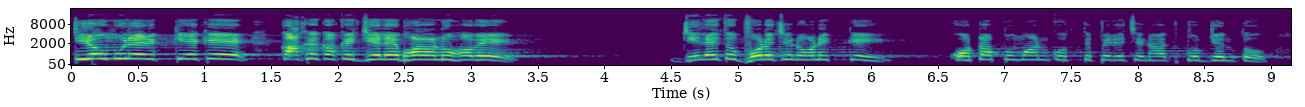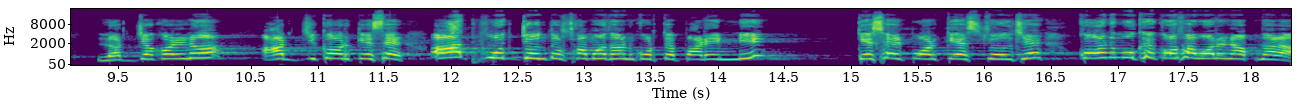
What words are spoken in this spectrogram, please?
তৃণমূলের কে কে কাকে কাকে জেলে ভরানো হবে। জেলে তো ভরেছেন অনেককেই। কটা প্রমাণ করতে পেরেছেন আজ পর্যন্ত। লজ্জা করে না? আর্যিকর কেসের আজ পর্যন্ত সমাধান করতে পারেননি? কেসের পর কেস চলছে, কোন মুখে কথা বলেন আপনারা?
